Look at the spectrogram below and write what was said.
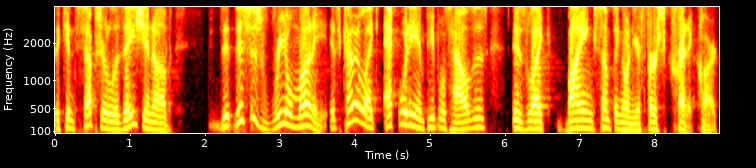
the conceptualization of th- this is real money. It's kind of like equity in people's houses is like buying something on your first credit card.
